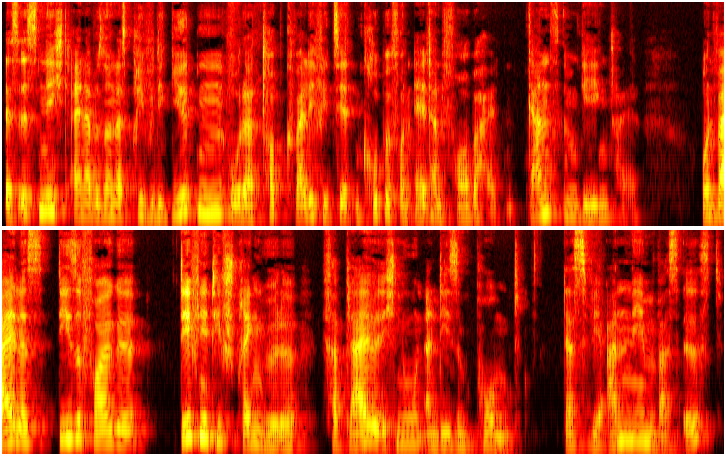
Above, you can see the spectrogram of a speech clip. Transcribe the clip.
Es ist nicht einer besonders privilegierten oder top qualifizierten Gruppe von Eltern vorbehalten. Ganz im Gegenteil. Und weil es diese Folge definitiv sprengen würde, verbleibe ich nun an diesem Punkt, dass wir annehmen, was ist,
